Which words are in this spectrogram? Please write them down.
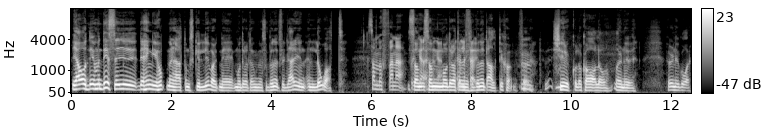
Ja, och det, men det, säger, det hänger ihop med det här att de skulle ju varit med i Moderata ungdomsförbundet för det där är ju en, en låt Som muffarna som, som. Moderata ungdomsförbundet alltid sjöng för. Mm. Kyrkolokal och vad det nu hur det nu går.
